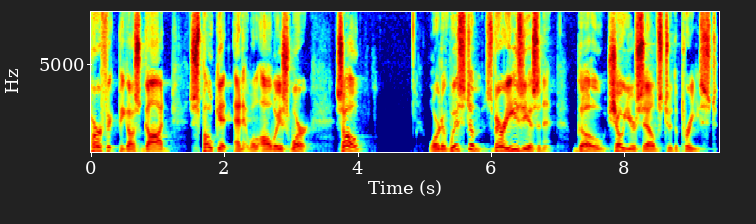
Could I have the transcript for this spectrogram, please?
perfect because God spoke it and it will always work. So, word of wisdom, it's very easy, isn't it? Go, show yourselves to the priest.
